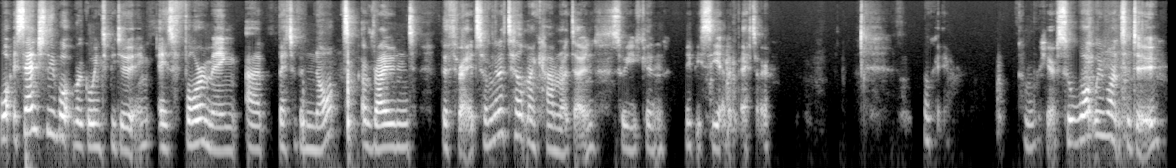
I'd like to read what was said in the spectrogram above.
what essentially what we're going to be doing is forming a bit of a knot around the thread. So I'm going to tilt my camera down so you can maybe see it a bit better. Okay, come over here. So what we want to do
